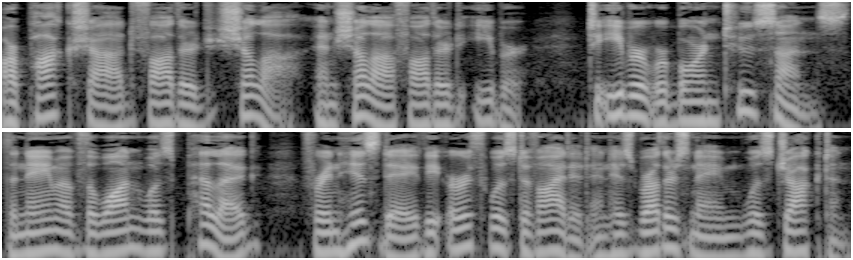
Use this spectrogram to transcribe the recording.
Arpachshad fathered Shelah, and Shelah fathered Eber. To Eber were born two sons. The name of the one was Peleg, for in his day the earth was divided, and his brother's name was Joktan.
